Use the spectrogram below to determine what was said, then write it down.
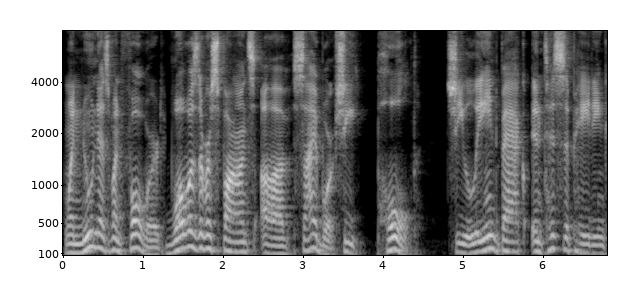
When Nunes went forward, what was the response of Cyborg? She pulled. She leaned back, anticipating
